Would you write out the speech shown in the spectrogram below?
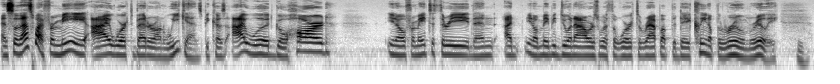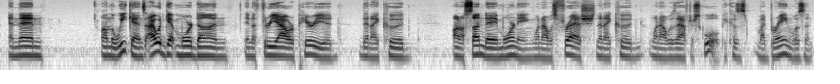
And so that's why for me, I worked better on weekends because I would go hard, you know, from eight to three. Then I'd, you know, maybe do an hour's worth of work to wrap up the day, clean up the room, really. Mm. And then on the weekends, I would get more done in a three hour period than I could on a Sunday morning when I was fresh than I could when I was after school because my brain wasn't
